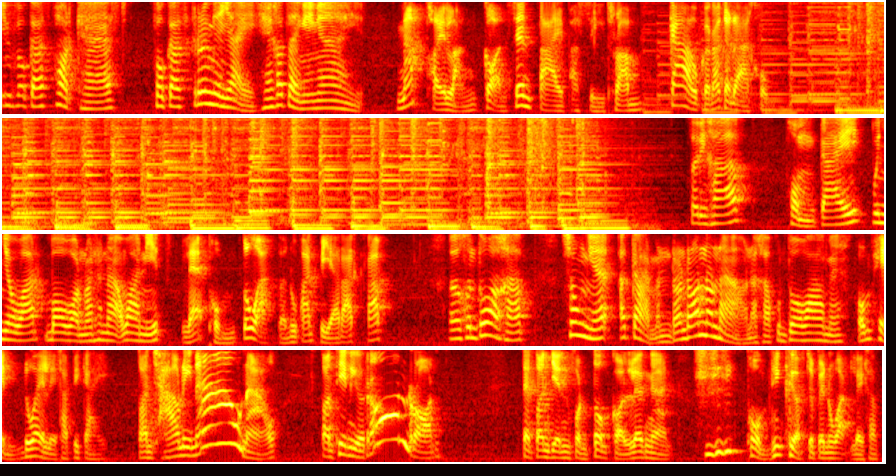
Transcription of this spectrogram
อินโฟกัสพอดแคสต์โฟกัสเรื่องใหญ่ๆ ให้เข้าใจง่ายนับถอยหลังก่อนเส้นตายภาษีทรัมป์ 9 กรกฎาคมๆสวัสดีครับ ผมไกด์ปุญญวัฒน์บวรวัฒนวานิชและผมตัวตนุพัฒน์ปิยรัตน์ครับ เออคุณตัวครับ ช่วงเนี้ยอากาศมันร้อนๆหนาวๆนะครับ คุณตัวว่าไหมผมเห็นด้วยเลยครับพี่ไก่ตอนเช้านี่หนาวหนาว ตอนเที่ยงนี่ร้อนร้อน แต่ตอนเย็นฝนตกก่อนเลิกงาน ผมนี่เกือบจะเป็นหวัดเลยครับ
